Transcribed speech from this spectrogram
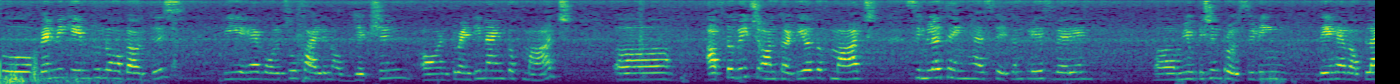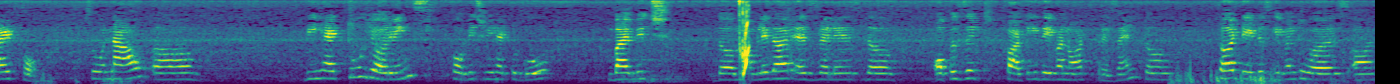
So when we came to know about this, we have also filed an objection on 29th of March, uh, after which on 30th of March, similar thing has taken place wherein uh, mutation proceeding they have applied for. So now uh, we had two hearings for which we had to go, by which the Mamlatdar as well as the opposite party they were not present. So third date is given to us on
